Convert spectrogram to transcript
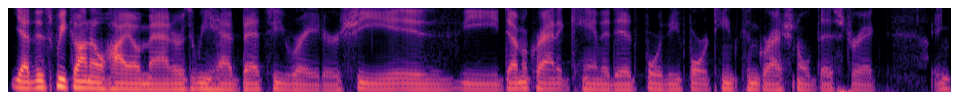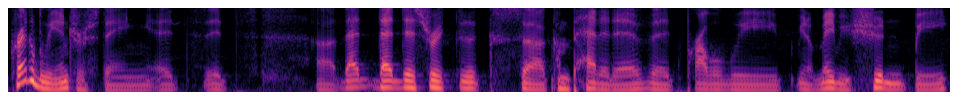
Yeah, this week on Ohio Matters, we had Betsy Rader. She is the Democratic candidate for the 14th congressional district. Incredibly interesting. It's it's Uh, that that district looks uh, competitive. It probably you know maybe shouldn't be.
